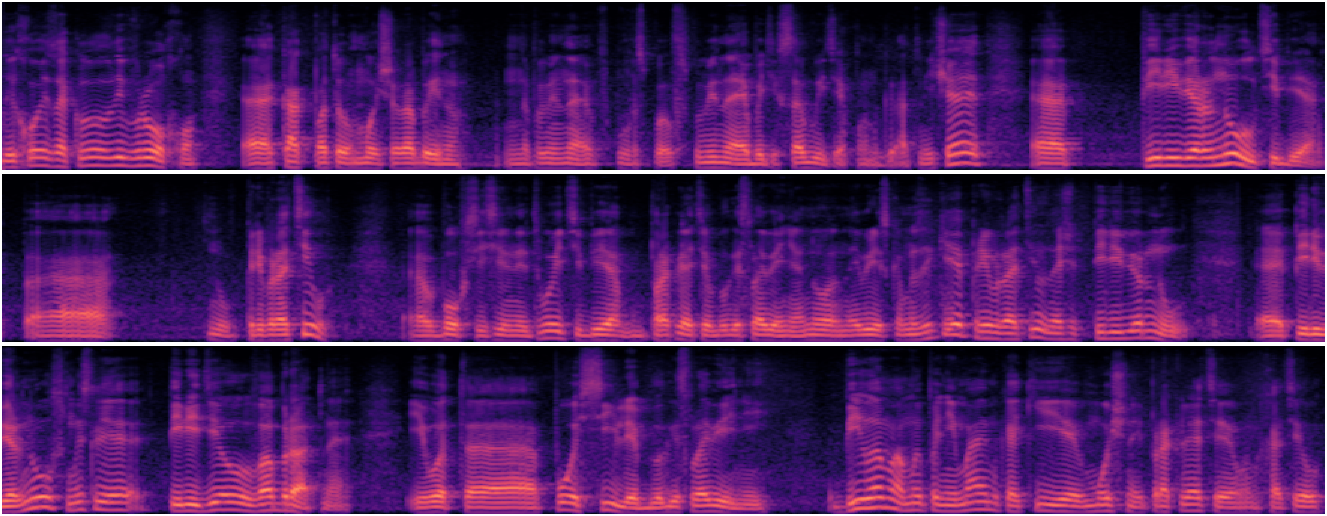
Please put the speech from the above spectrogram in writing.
лихой заклол ливроху, э, как потом мой Шарабейну, напоминаю, вспоминая об этих событиях, он отмечает, перевернул тебе, ну, превратил Э, Бог всесильный твой, тебе проклятие благословения, но на еврейском языке превратил, значит, перевернул. Э, перевернул, в смысле, переделал в обратное. И вот э, по силе благословений Билама мы понимаем, какие мощные проклятия он хотел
